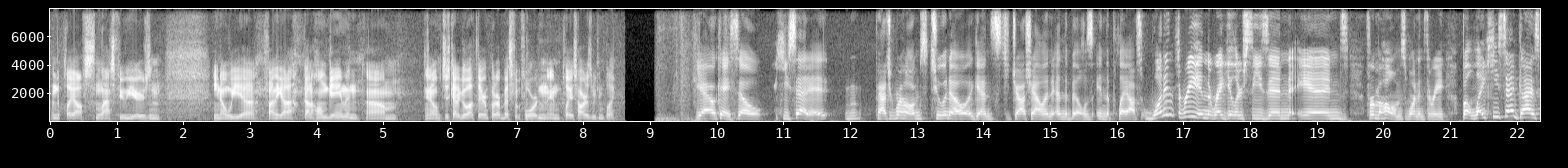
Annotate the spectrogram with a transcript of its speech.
in the playoffs in the last few years, and you know, we uh, finally got a, got a home game, and um, you know, just got to go out there and put our best foot forward and, and play as hard as we can play. Yeah. Okay. So he said it. Patrick Mahomes 2 0 against Josh Allen and the Bills in the playoffs. 1 and 3 in the regular season and for Mahomes 1 and 3. But like he said, guys,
